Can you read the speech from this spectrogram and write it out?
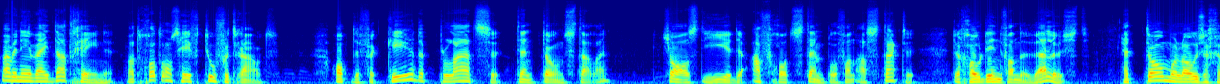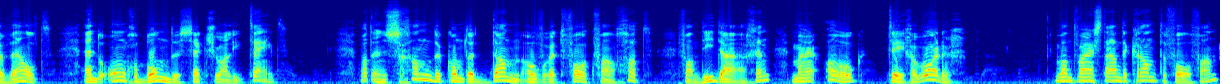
Maar wanneer wij datgene wat God ons heeft toevertrouwd op de verkeerde plaatsen tentoonstellen, zoals die hier de afgodstempel van Astarte, de godin van de wellust, het tomeloze geweld en de ongebonden seksualiteit. Wat een schande komt er dan over het volk van God, van die dagen, maar ook tegenwoordig. Want waar staan de kranten vol van?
